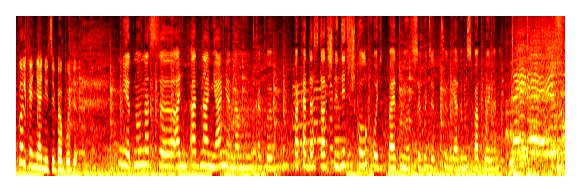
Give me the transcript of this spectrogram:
Сколько нянь у тебя будет? Нет, ну у нас э, од- одна няня, нам как бы пока достаточно. Дети в школу ходят, поэтому все будет, я думаю, спокойно. Ladies, ladies,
